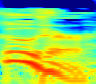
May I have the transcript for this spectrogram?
scooter.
